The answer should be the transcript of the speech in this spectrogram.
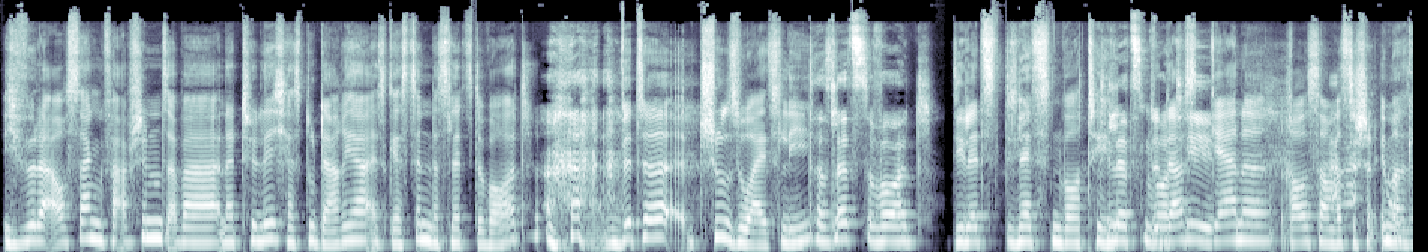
Ich würde auch sagen, verabschieden uns, aber natürlich hast du, Daria, als Gästin das letzte Wort. Bitte choose wisely. Das letzte Wort. Die, letz die letzten Worte. Die letzten du Worte. darfst gerne raushauen, was du schon immer Okay.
